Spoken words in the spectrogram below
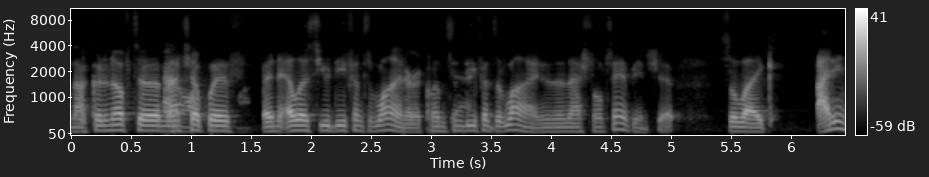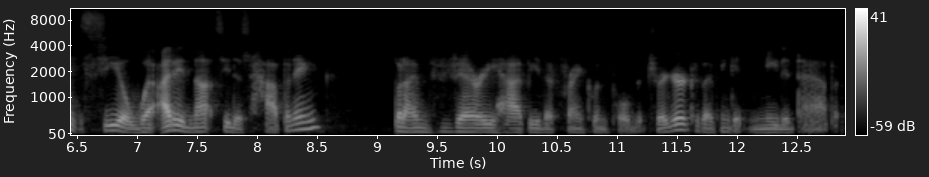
Not good enough to match up with an LSU defensive line or a Clemson Exactly. defensive line in the national championship. So like I didn't see a way, I did not see this happening, but I'm very happy that Franklin pulled the trigger because I think it needed to happen.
